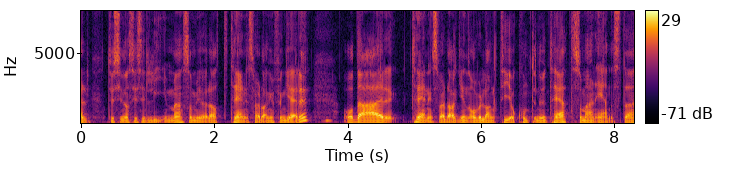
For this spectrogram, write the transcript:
er til syvende og sist limet som gjør at treningshverdagen fungerer. Og det er treningshverdagen over lang tid og kontinuitet som er den eneste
